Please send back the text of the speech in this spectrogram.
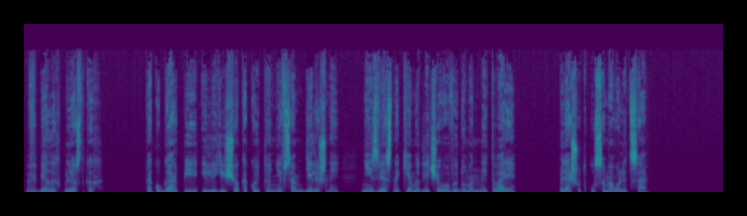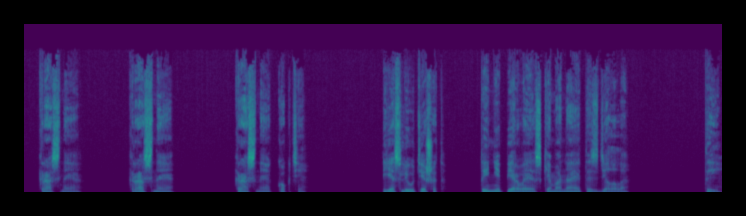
в белых блестках, как у гарпии или еще какой-то не в самом делешной, неизвестно кем и для чего выдуманной твари, пляшут у самого лица. Красные, красные, красные когти. Если утешит, ты не первая, с кем она это сделала. Ты.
